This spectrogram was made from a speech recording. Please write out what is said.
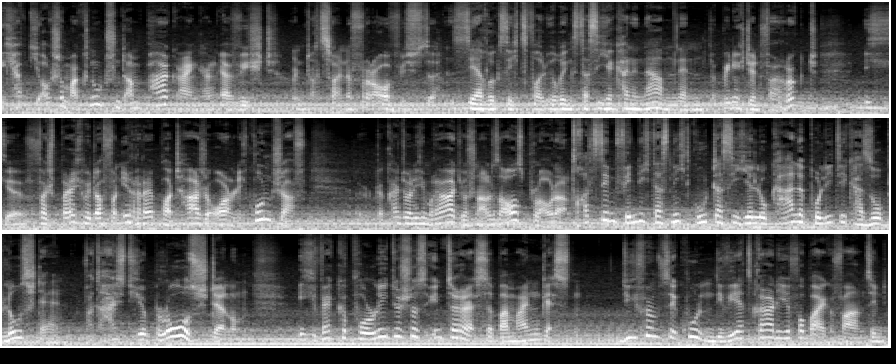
Ich habe die auch schon mal knutschend am Parkeingang erwischt, wenn das seine Frau wüsste. Sehr rücksichtsvoll übrigens, dass Sie hier keine Namen nennen. Ja, bin ich denn verrückt? Ich äh, verspreche mir doch von Ihrer Reportage ordentlich Kundschaft. Da kann ich doch nicht im Radio schon alles ausplaudern. Trotzdem finde ich das nicht gut, dass Sie hier lokale Politiker so bloßstellen. Was heißt hier bloßstellen? Ich wecke politisches Interesse bei meinen Gästen. Die fünf Sekunden, die wir jetzt gerade hier vorbeigefahren sind,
